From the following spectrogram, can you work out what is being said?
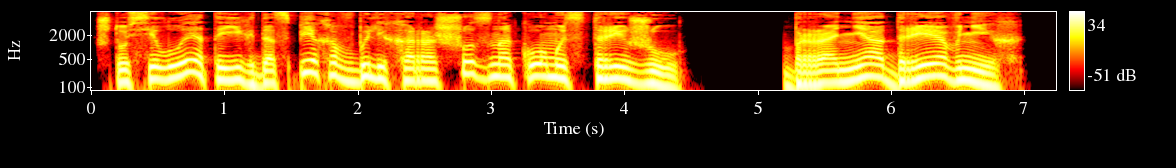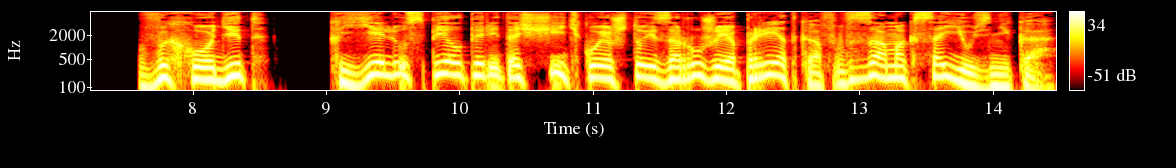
что силуэты их доспехов были хорошо знакомы стрижу. Броня древних. Выходит, Кьель успел перетащить кое-что из оружия предков в замок союзника.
